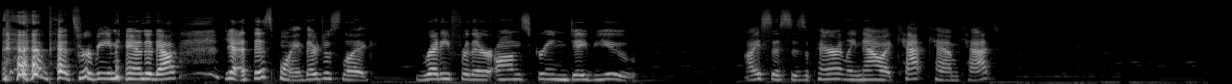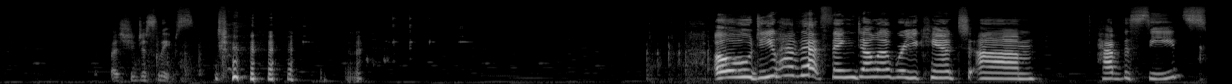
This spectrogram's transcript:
Pets were being handed out. Yeah, at this point, they're just like ready for their on-screen debut. Isis is apparently now a cat cam cat. But she just sleeps. oh, do you have that thing, Della, where you can't um, have the seeds?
